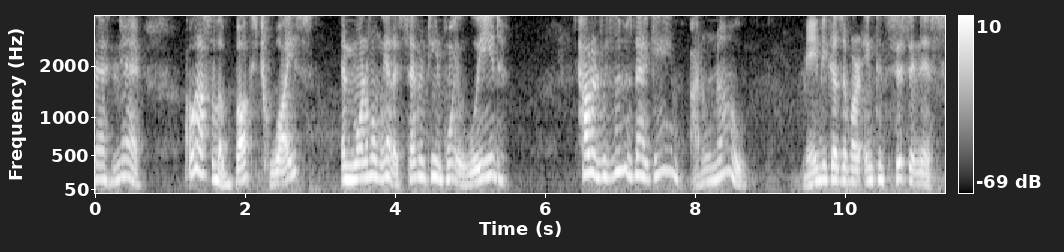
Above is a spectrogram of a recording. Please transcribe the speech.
eh, yeah. I lost to the Bucks twice, and one of them we had a 17 point lead. How did we lose that game? I don't know. Maybe because of our inconsistentness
